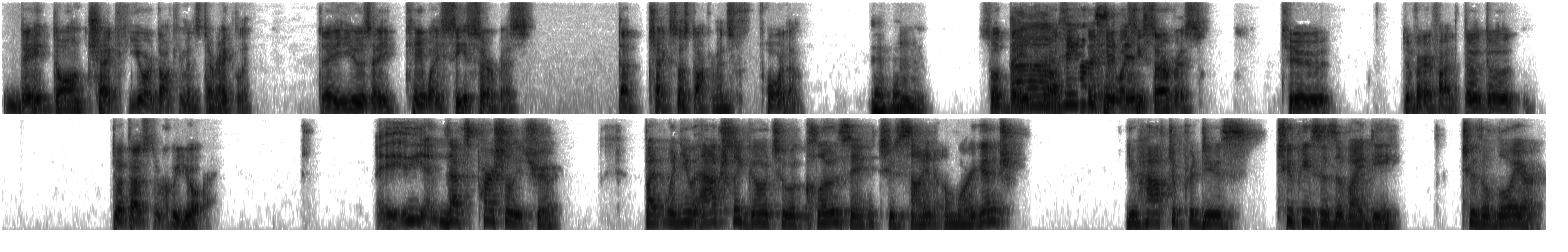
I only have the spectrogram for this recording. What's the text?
They don't check your documents directly. They use a KYC service that checks those documents for them. Mm-hmm. Hmm. So they uh, trust the KYC second. service to to verify to to to attest to who you are. That's partially true. But when you actually go to a closing to sign a mortgage, you have to produce two pieces of ID to the lawyer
